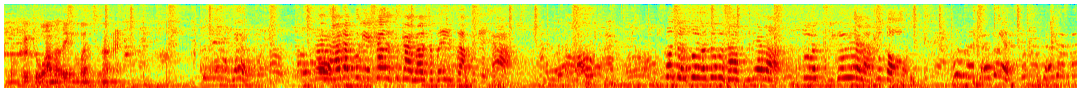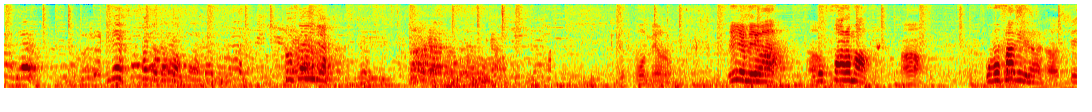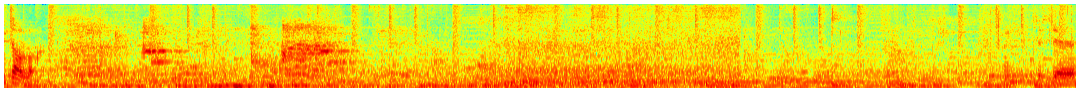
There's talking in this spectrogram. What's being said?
뭐 그렇게 완화된 것 같진 않아요 干嘛呢？不给看是干嘛？什么意思啊？不给看？不懂做了这么长时间了，做了几个月了，不懂。不能排队，不能排队，慢点。里面看着点吧， 人也没有啊？啊我发了吗？啊我不发给你了。啊睡觉了谢谢。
